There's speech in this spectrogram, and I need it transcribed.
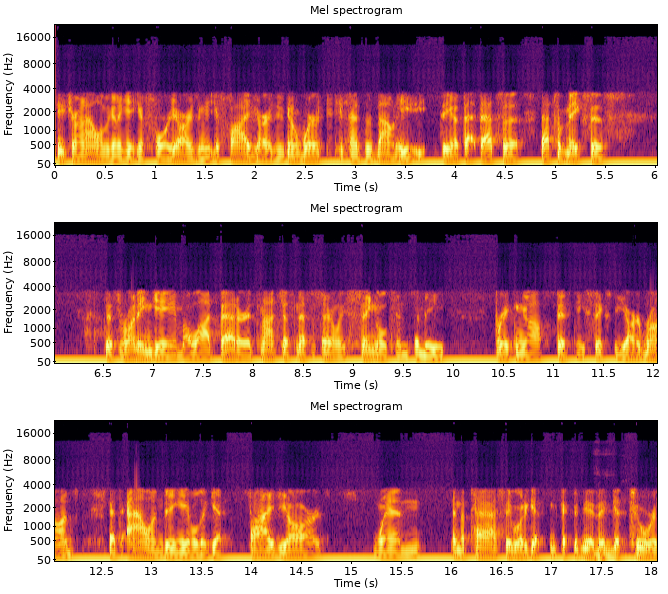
Kaytron Allen's going to get you four yards and get you five yards. He's going to wear defenses down. He, you know, that, that's a that's what makes this this running game a lot better. It's not just necessarily Singleton to me breaking off 50, 60 yard runs. It's Allen being able to get five yards when in the past they would get they get two or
